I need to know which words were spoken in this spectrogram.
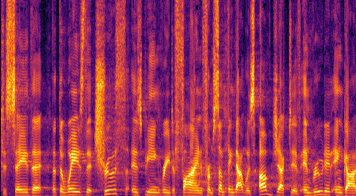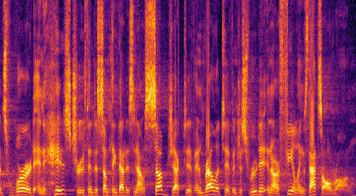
To say that, that the ways that truth is being redefined from something that was objective and rooted in God's word and His truth into something that is now subjective and relative and just rooted in our feelings, that's all wrong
